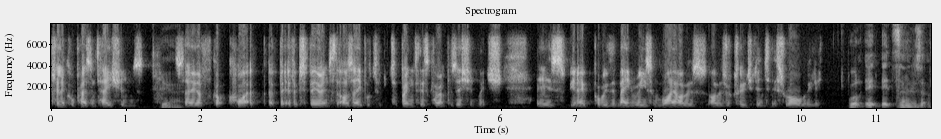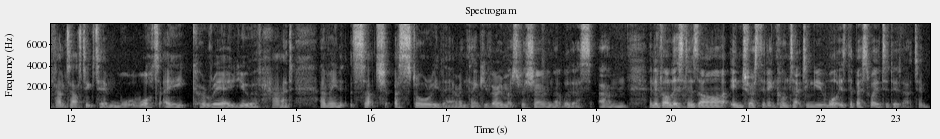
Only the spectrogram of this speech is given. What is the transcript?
clinical presentations. Yeah. So I've got quite a, a bit of experience that I was able to, to bring to this current position, which is, you know, probably the main reason why I was I was recruited into this role really. Well, it, it sounds fantastic, Tim. W- What a career you have had. I mean, such a story there, and thank you very much for sharing that with us. Um, and if our listeners are interested in contacting you, what is the best way to do that, Tim?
